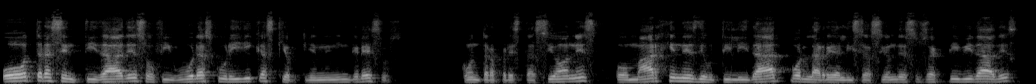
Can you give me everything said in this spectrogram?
otras entidades o figuras jurídicas que obtienen ingresos contraprestaciones o márgenes de utilidad por la realización de sus actividades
